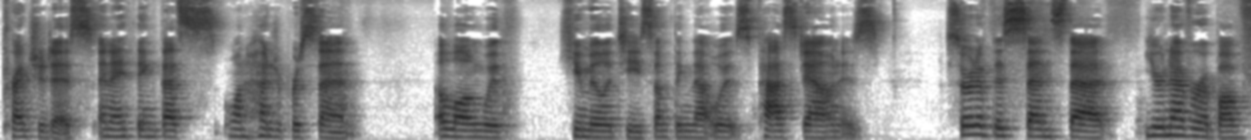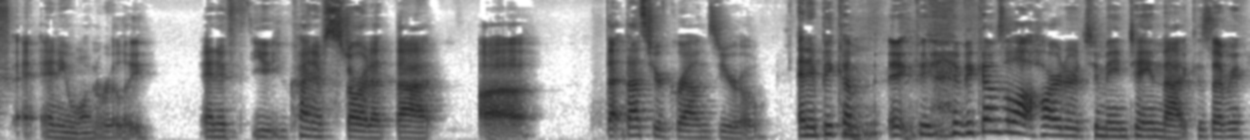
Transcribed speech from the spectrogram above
prejudice. And I think that's 100% along with humility, something that was passed down is sort of this sense that you're never above anyone really. And if you, you kind of start at that, uh, that that's your ground zero. And it become mm. it, it becomes a lot harder to maintain that because every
